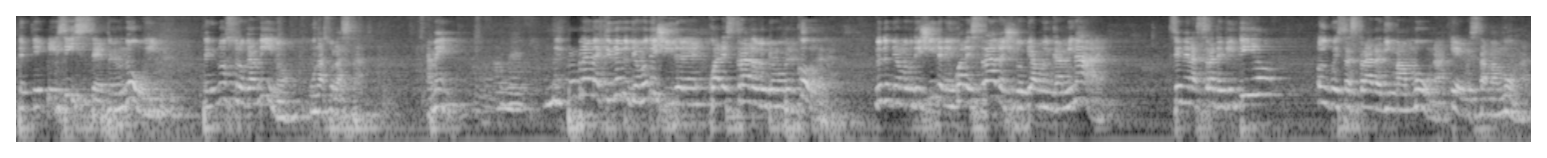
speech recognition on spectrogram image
perché esiste per noi per il nostro cammino una sola strada. Amen. Amen. Il problema è che noi dobbiamo decidere quale strada dobbiamo percorrere. Noi dobbiamo decidere in quale strada ci dobbiamo incamminare. Se nella strada di Dio o in questa strada di Mammona. Chi è questa Mammona?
